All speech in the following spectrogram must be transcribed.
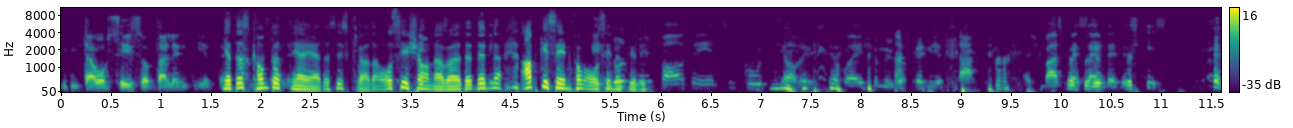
Der Ossi ist so talentiert. Ja, das kommt, das ja, ja, das ist klar. Der Ossi schon, aber der, der, abgesehen vom Ossi natürlich. Die Pause jetzt gut, glaube ich. Da war ich schon übertrainiert. Ah, Spaß beiseite. Das ist, äh,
